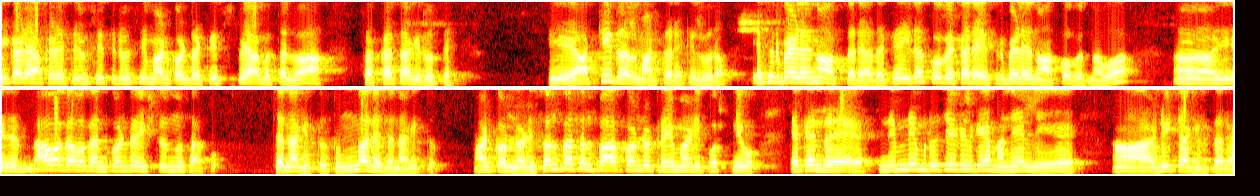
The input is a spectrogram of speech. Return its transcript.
ಈ ಕಡೆ ಆ ಕಡೆ ತಿರುಗಿಸಿ ತಿರುಗಿಸಿ ಮಾಡ್ಕೊಂಡ್ರೆ ಕ್ರಿಸ್ಪಿ ಆಗುತ್ತಲ್ವಾ? ಸಖತ್ತಾಗಿರುತ್ತೆ. ಈ ಅಕ್ಕಿದ್ರಲ್ಲಿ ಮಾಡ್ತಾರೆ ಕೆಲವರು. ಹೆಸರುಬೇಳೆನೂ ಹಾಕ್ತಾರೆ ಅದಕ್ಕೆ. ಇದಕ್ಕೂ ಬೇಕಾದ್ರೆ ಹೆಸರುಬೇಳೆನೂ ಹಾಕ್ಕೋಬೋದು ನಾವು. ಆವಾಗ ಅಂದ್ಕೊಂಡ್ರೆ ಇಷ್ಟನ್ನು ಸಾಕು. ಚೆನ್ನಾಗಿತ್ತು ತುಂಬಾ ಚೆನ್ನಾಗಿತ್ತು. ಮಾಡ್ಕೊಂಡು ನೋಡಿ. ಸ್ವಲ್ಪ ಸ್ವಲ್ಪ ಹಾಕ್ಕೊಂಡು ಟ್ರೈ ಮಾಡಿ ಫಸ್ಟ್ ನೀವು. ಯಾಕೆಂದರೆ ನಿಮ್ಮ ನಿಮ್ಮ ರುಚಿಗಳಿಗೆ ಮನೆಯಲ್ಲಿ ಅಡಿಕ್ಟ್ ಆಗಿರ್ತಾರೆ.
